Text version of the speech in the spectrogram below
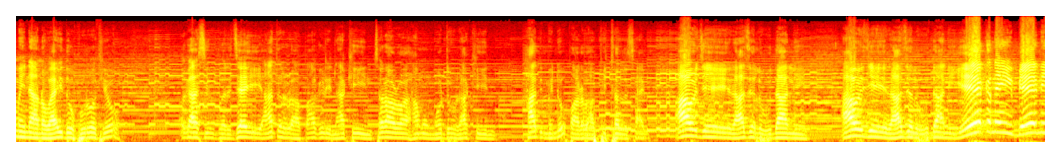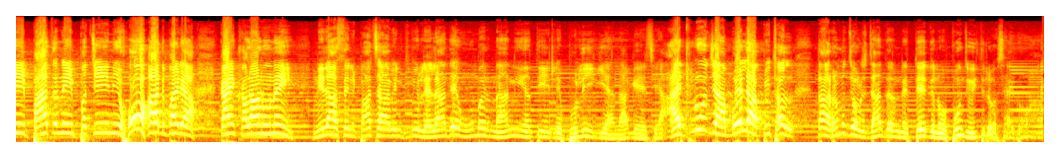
મહિનાનો વાયદો પૂરો થયો. અગાસી ઉપર જઈ આંતરડા પાઘડી નાખીને ચરાવડા સામું મોઢું રાખીને હાથ મીંડો પાડવા પિથલ સાહેબ, આવજે રાજલ ઉદાની, આવજે રાજલ ઉદાની, એક નહીં, બે નહીં, પાંચ નહીં, પચી નહીં, હો હાથ પાડ્યા, કાંઈ કલાનું નહીં. નિરાશેની પાછા આવીને કીધું, લેલા દે, ઉંમર નાની હતી એટલે ભૂલી ગયા લાગે છે. આટલું જ્યાં બોલ્યા પિથલ તા રમજોડ જાંદર ને તેજનો પૂંજ ઉતર્યો સાહેબ.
